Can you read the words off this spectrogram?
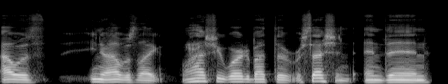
I was, you know, I was like, why is she worried about the recession? And then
